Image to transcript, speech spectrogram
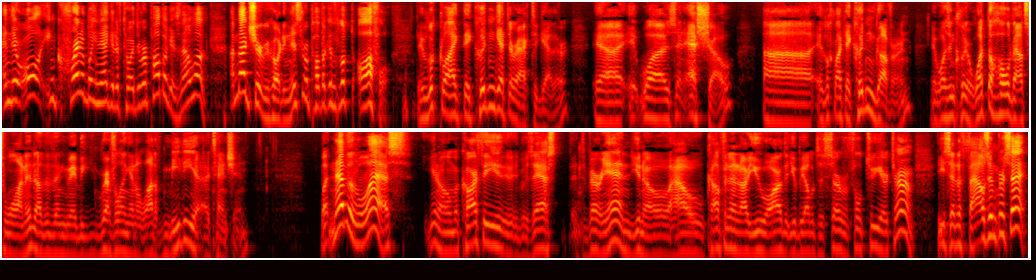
and they're all incredibly negative toward the Republicans. Now, look, I'm not sugarcoating this. The Republicans looked awful. They looked like they couldn't get their act together. Uh, it was an S show. Uh, it looked like they couldn't govern. It wasn't clear what the holdouts wanted, other than maybe reveling in a lot of media attention. But nevertheless, you know, McCarthy was asked at the very end, you know, how confident are you are that you'll be able to serve a full two year term? He said a thousand percent.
